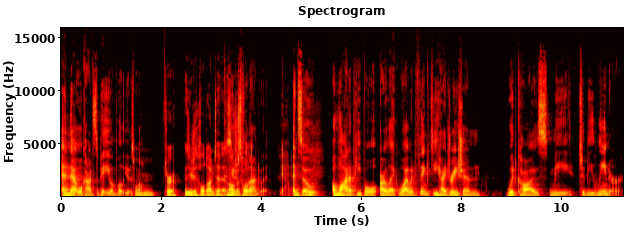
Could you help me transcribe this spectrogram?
and that will constipate you and bloat you as well. True, because you just hold on to it. because you just hold on to it. Yeah. And so a lot of people are like, well, I would think dehydration would cause me to be leaner.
